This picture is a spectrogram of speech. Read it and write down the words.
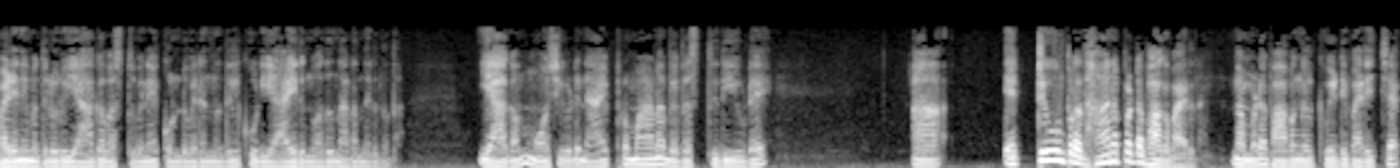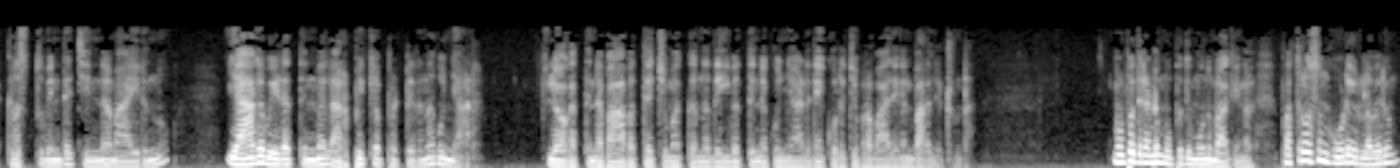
പഴയ നിയമത്തിൽ ഒരു യാഗവസ്തുവിനെ കൊണ്ടുവരുന്നതിൽ കൂടിയായിരുന്നു അത് നടന്നിരുന്നത്. യാഗം മോശയുടെ ന്യായപ്രമാണ വ്യവസ്ഥിതിയുടെ ഏറ്റവും പ്രധാനപ്പെട്ട ഭാഗമായിരുന്നു. നമ്മുടെ പാപങ്ങൾക്ക് വേണ്ടി മരിച്ച ക്രിസ്തുവിന്റെ ചിഹ്നമായിരുന്നു യാഗപീഠത്തിന്മേൽ അർപ്പിക്കപ്പെട്ടിരുന്ന കുഞ്ഞാട്. ലോകത്തിന്റെ പാപത്തെ ചുമക്കുന്ന ദൈവത്തിന്റെ കുഞ്ഞാടിനെക്കുറിച്ച് പ്രവാചകൻ പറഞ്ഞിട്ടുണ്ട്. മുപ്പത്തിരണ്ടും വാക്യങ്ങൾ. പത്രോസും കൂടെയുള്ളവരും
